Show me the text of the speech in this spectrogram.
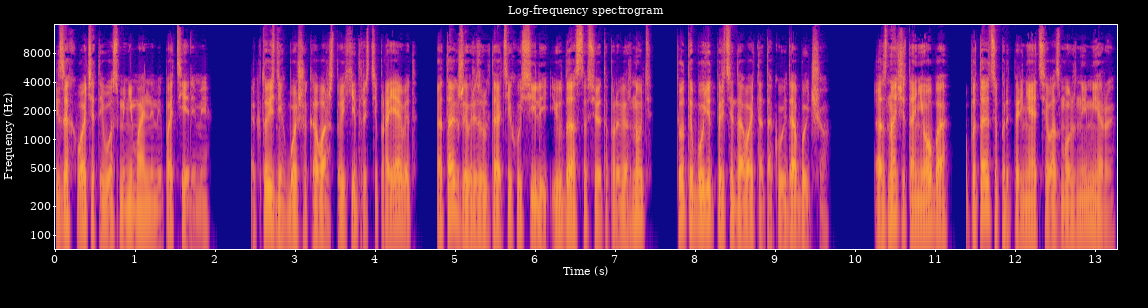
и захватят его с минимальными потерями. А кто из них больше коварства и хитрости проявит, а также в результате их усилий и удастся все это провернуть, тот и будет претендовать на такую добычу. А значит, они оба попытаются предпринять все возможные меры,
